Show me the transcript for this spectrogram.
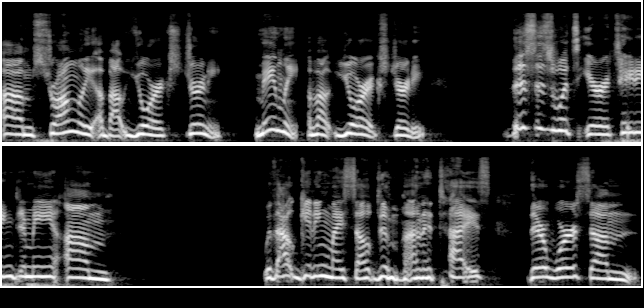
um, strongly about Yorick's journey, mainly about Yorick's journey. This is what's irritating to me. Um, without getting myself demonetized, there were some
